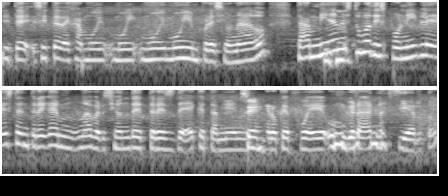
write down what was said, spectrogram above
Sí te, sí te deja muy, muy, muy, muy impresionado. También estuvo disponible esta entrega en una versión de 3D, que también Sí. creo que fue un gran acierto,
